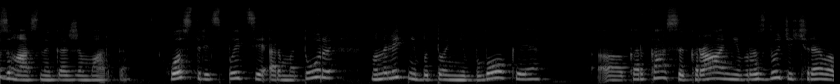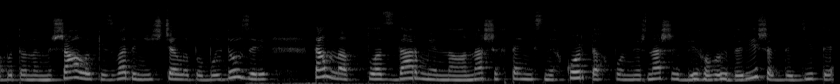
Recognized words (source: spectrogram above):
згасне, каже Марта. Гострі спиці арматури, монолітні бетонні блоки, каркаси кранів, роздуті чрева бетономішалок і зведені щелепи бульдозерів. Там на плацдармі на наших тенісних кортах, поміж наших бігових доріжок, де діти,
